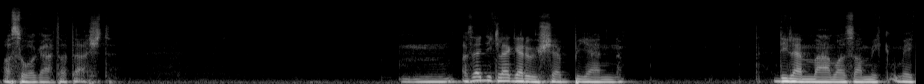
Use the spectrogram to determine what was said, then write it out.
a szolgáltatást. Mm, az egyik legerősebb ilyen dilemmám az, amik még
